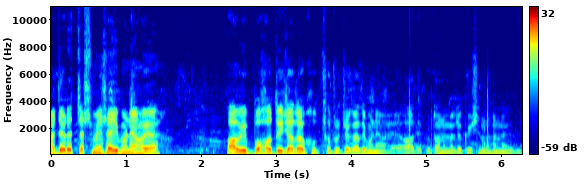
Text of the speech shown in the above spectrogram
ਆ ਜਿਹੜਾ ਚਸ਼ਮੇਸ਼ਾਹੀ ਬਣਿਆ ਹੋਇਆ, ਆ ਵੀ ਬਹੁਤ ਹੀ ਜ਼ਿਆਦਾ ਖੂਬਸੂਰਤ ਜਗ੍ਹਾ ਤੇ ਬਣਿਆ ਹੋਇਆ। ਆ ਦੇਖੋ, ਤੁਹਾਨੂੰ ਮੈਂ ਲੋਕੇਸ਼ਨ ਦਿਖਾਣਾ ਇਹਦੀ।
